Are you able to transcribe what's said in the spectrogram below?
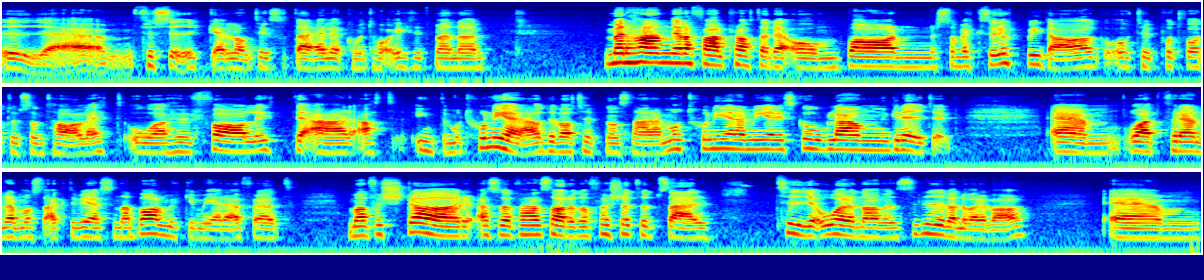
i eh, fysik eller någonting sånt där. Eller jag kommer inte ihåg riktigt men eh, men han i alla fall pratade om barn som växer upp idag och typ på 2000-talet och hur farligt det är att inte motionera. Och det var typ någon sån här motionera mer i skolan grej typ. Um, och att föräldrar måste aktivera sina barn mycket mer för att man förstör, alltså för han sa det de första typ så här 10 åren av ens liv eller vad det var. Um,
